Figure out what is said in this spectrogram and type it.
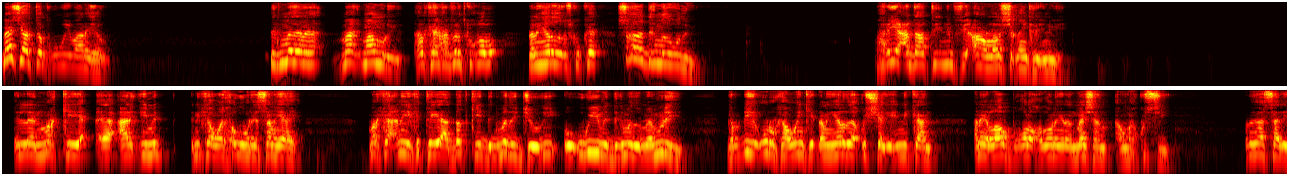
Meesha hartaan kugu imaanaya degmadana maamuliyo. Halkaan xaflad ku qabo dhalinyarada isku keen shaqada degmada wadayo waxay ii caddaatay nin fiican oo lala shaqayn kara inuu yahay. Ilan markii aan imid ninkan waa xog wareysanayaa marka aniga ka tegaya dadkii degmada joogay oo ugu yimid degmada maamulayay gabdhihii ururka haweenkii dhalinyarada u sheegay in aniga laba boqoloo agoona inaan meeshaan aan wax ku siiye markaasaa la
